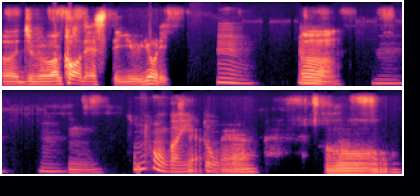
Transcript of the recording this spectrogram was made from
うん、自分はこうですっていうより。うん。う。うん。ん。うん。うん。うん。その方がいいと思う。ね。うん。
